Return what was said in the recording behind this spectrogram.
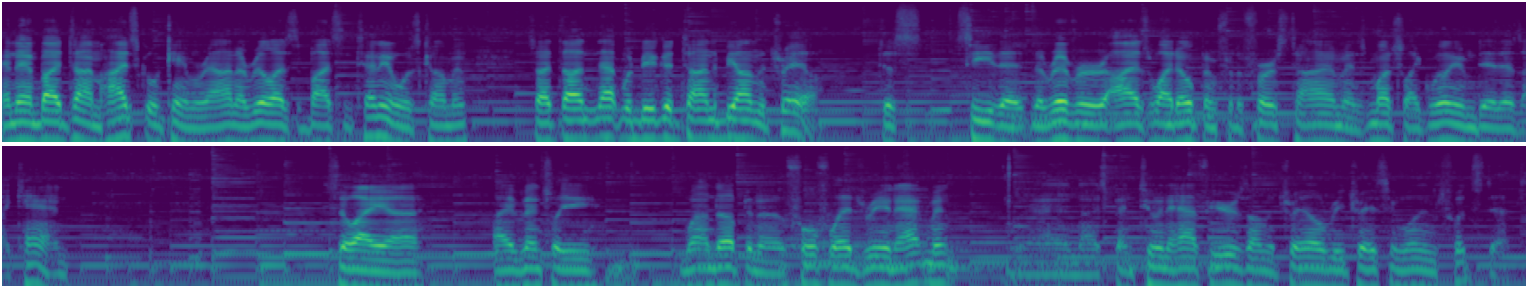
And then by the time high school came around, I realized the bicentennial was coming. So I thought that would be a good time to be on the trail. Just see the, the river eyes wide open for the first time, as much like William did as I can. So I, uh, I eventually wound up in a full-fledged reenactment, and I spent two and a half years on the trail retracing William's footsteps.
